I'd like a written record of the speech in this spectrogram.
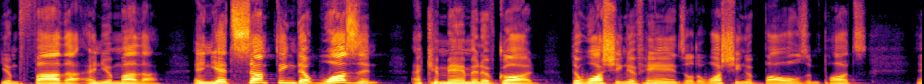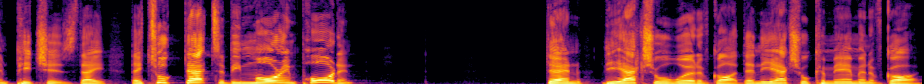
your father and your mother, and yet something that wasn't a commandment of God, the washing of hands or the washing of bowls and pots and pitchers, they, they took that to be more important than the actual word of God, than the actual commandment of God.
